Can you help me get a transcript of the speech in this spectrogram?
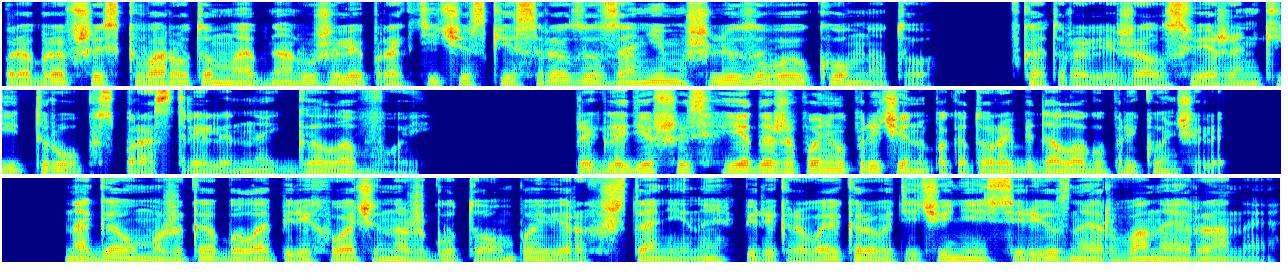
Пробравшись к воротам, мы обнаружили практически сразу за ним шлюзовую комнату, в которой лежал свеженький труп с простреленной головой. Приглядевшись, я даже понял причину, по которой бедолагу прикончили. Нога у мужика была перехвачена жгутом поверх штанины, перекрывая кровотечение серьезной рваной раны.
